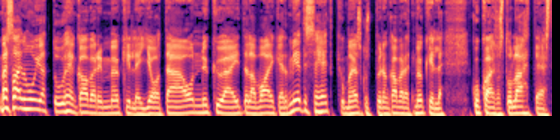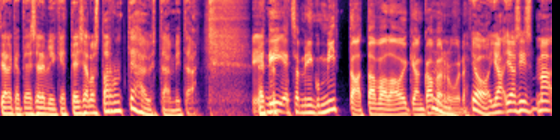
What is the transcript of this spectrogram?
Mä sain huijattua yhden kaverin mökille. Joo, tää on nykyään itsellä vaikeaa. Mieti se hetki, kun mä joskus pyydän kavereita mökille. Kukaan ei suostu lähteä ja sitten jälkikäteen selviikin, että ei siellä olisi tarvinnut tehdä yhtään mitään. että... Niin, että sä niinku mittaa tavallaan oikean kaveruuden. Mm. Joo, ja, ja siis mä,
